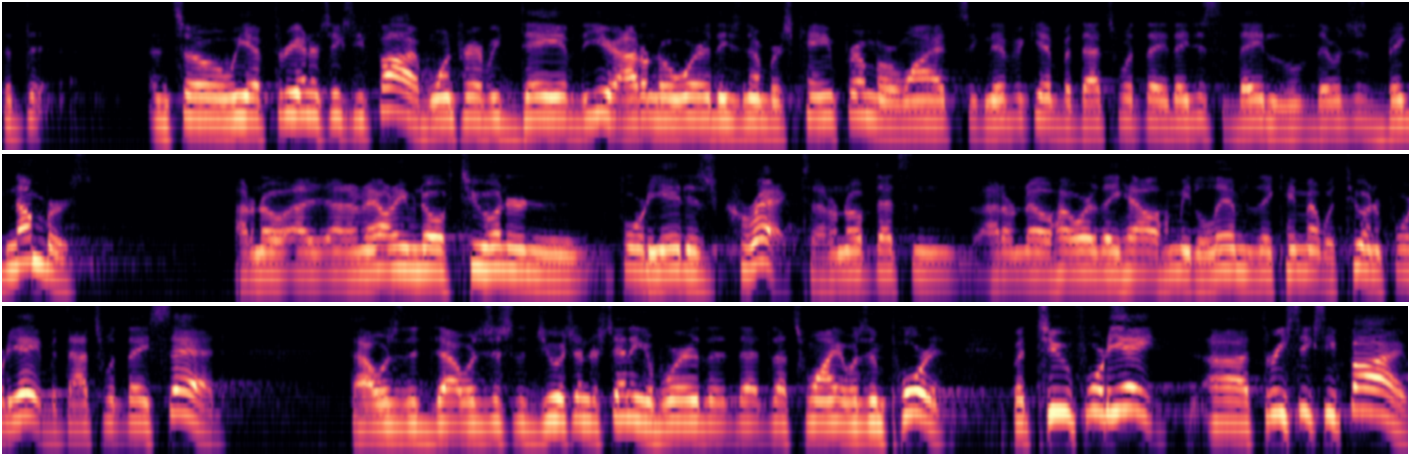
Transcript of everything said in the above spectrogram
That the, and so we have 365, one for every day of the year. I don't know where these numbers came from or why it's significant, but that's what they, they just, they, they were just big numbers. I don't know, I, I, don't, even know if 248 is correct. I don't know if that's, in, I don't know how, are they, how, how many limbs they came out with 248, but that's what they said. That was, the, that was just the Jewish understanding of where the, that, that's why it was important. But 248, uh, 365,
